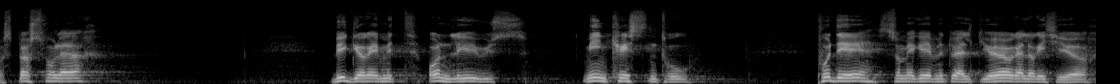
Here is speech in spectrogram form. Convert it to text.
Og spørsmålet er bygger jeg mitt åndelige hus, min kristen tro, på det som jeg eventuelt gjør eller ikke gjør,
